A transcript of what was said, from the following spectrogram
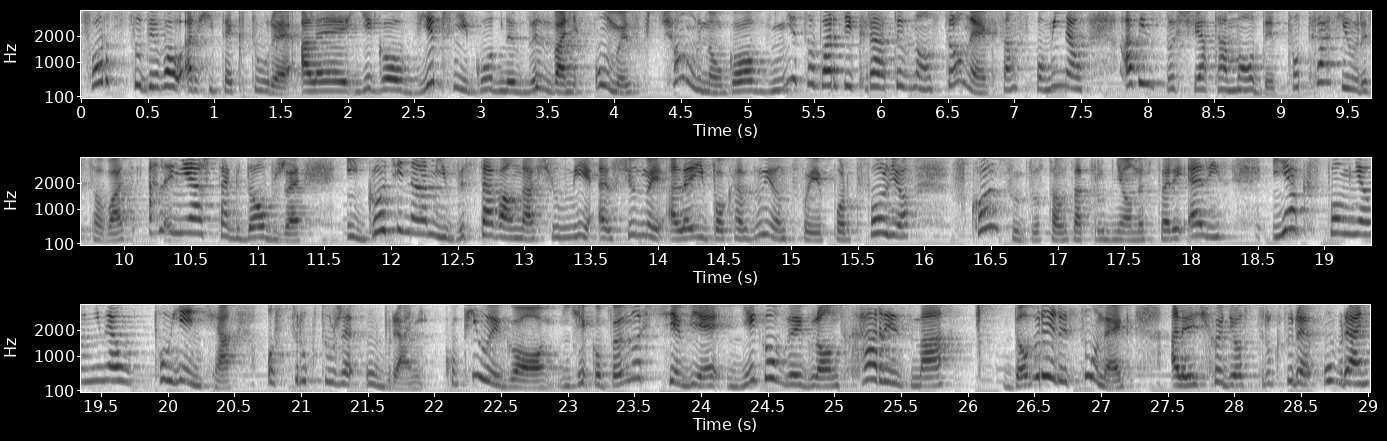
Ford studiował architekturę, ale jego wiecznie głodny wyzwań umysł wciągnął go w nieco bardziej kreatywną stronę, jak sam wspominał, a więc do świata mody. Potrafił rysować, ale nie aż tak dobrze i godzinami wystawał na siódmej, siódmej alei pokazując swoje portfolio. W końcu został zatrudniony w Perry Ellis i jak wspomniał, nie miał pojęcia o strukturze ubrań. Kupiły go jego pewność siebie, jego wygląd, charyzma, dobry rysunek, ale jeśli chodzi o strukturę ubrań,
